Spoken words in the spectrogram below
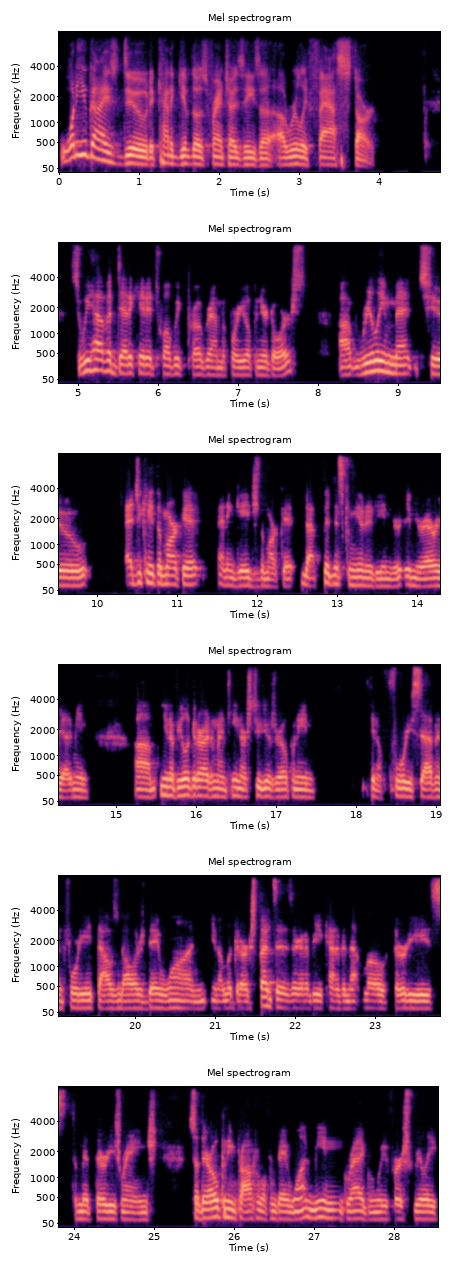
What do you guys do to kind of give those franchisees a, a really fast start? So we have a dedicated 12 week program before you open your doors, uh, really meant to educate the market and engage the market, that fitness community in your in your area. I mean, um, you know, if you look at our item 19, our studios are opening, you know, 47, $48,000 day one, you know, look at our expenses, they're going to be kind of in that low 30s to mid 30s range. So they're opening profitable from day one. Me and Greg, when we first really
